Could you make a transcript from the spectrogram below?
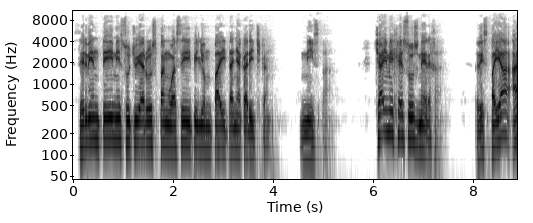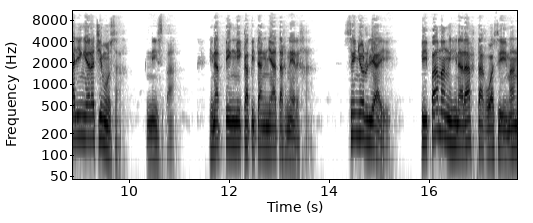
servientimi suchuyaruspan wasipi llumpayta ñakarichkan, nispa. Chaymi Jesus nerja, rispaya allin yarachimusaq, nispa. Hinaptinmi kapitan ñataq nerja. Señor llay, pipaman hinaraktaq wasiman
